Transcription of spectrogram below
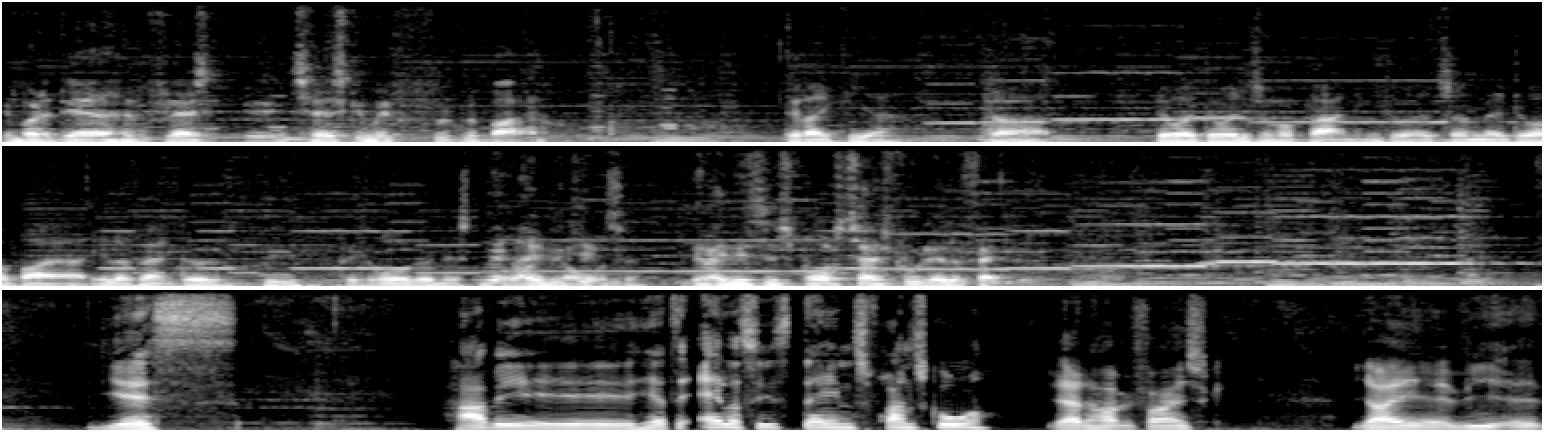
Jamen, var det der, jeg havde en, flaske, en taske med fyldt med bajer? Det er rigtigt, ja. Der, det, var, det var ligesom forplejningen, du havde taget med. Det var bare elefantet, vi fik rukket næsten Det for er rigtig, langt over til. det er rigtig til en sportstags fuld elefant. Yes. Har vi øh, her til allersidst dagens franske ord? Ja, det har vi faktisk. Jeg, øh, vi, øh,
